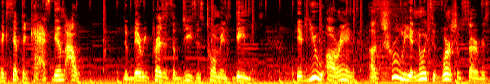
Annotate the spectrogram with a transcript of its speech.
except to cast them out. The very presence of Jesus torments demons. If you are in a truly anointed worship service,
